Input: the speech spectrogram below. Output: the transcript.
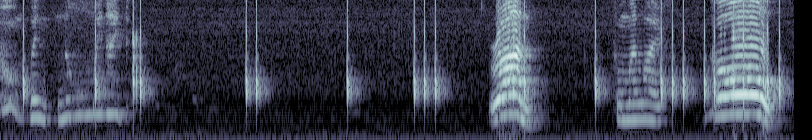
My, no, my knight. Run! My life. Go!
